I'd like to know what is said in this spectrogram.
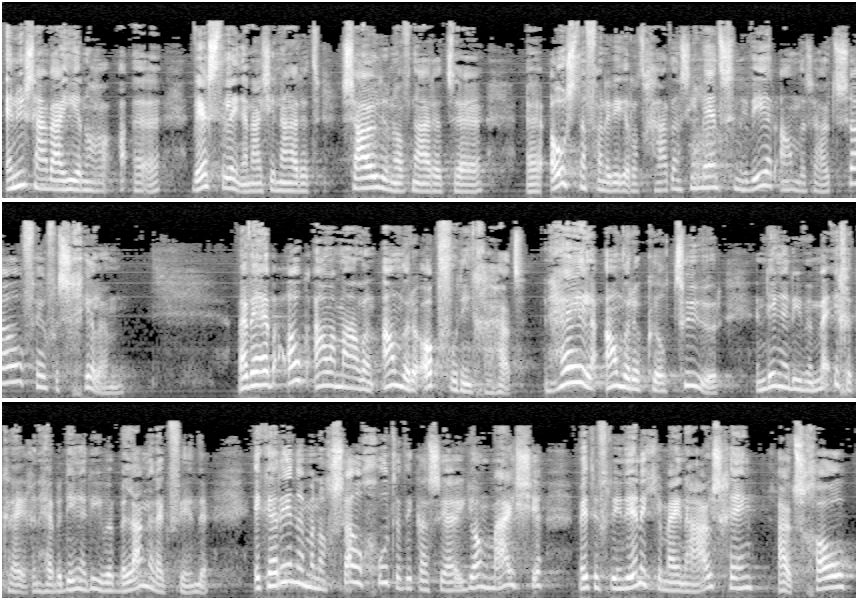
En nu zijn wij hier nog uh, Westelingen. Als je naar het zuiden of naar het uh, oosten van de wereld gaat, dan zien mensen er weer anders uit. Zoveel verschillen. Maar we hebben ook allemaal een andere opvoeding gehad. Een hele andere cultuur. En dingen die we meegekregen hebben, dingen die we belangrijk vinden. Ik herinner me nog zo goed dat ik als uh, jong meisje met een vriendinnetje mee naar huis ging, uit school.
